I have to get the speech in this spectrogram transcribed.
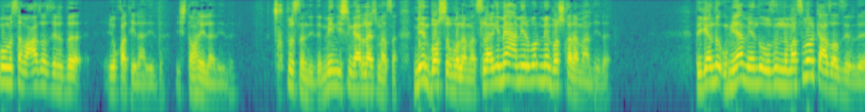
bo'lmasa Azazirni yo'qotinglar dedi. Ishdan olinglar dedi. Chiqib tursin dedi. Men ishimga aralashmasin. Men boshliq bo'laman. Sizlarga men amir bo'lib, men boshqaraman dedi. Deganda uni ham endi o'zining nimasi bor-ku Azozirda.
